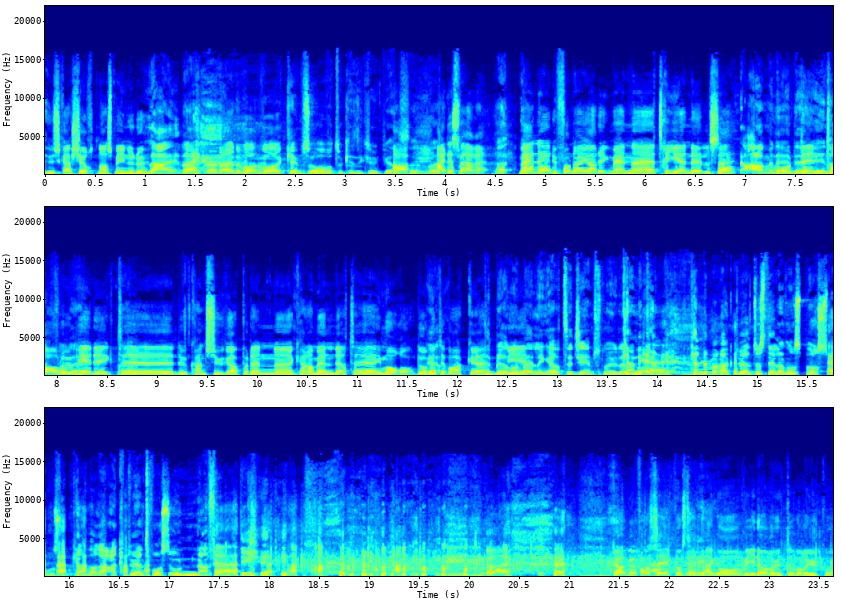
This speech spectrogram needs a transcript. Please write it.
huska skjørten hans, mener du? Nei, nei, nei, nei det, var, det var hvem som overtok etter Knut Ja. Nei, dessverre. Men eh, du får nøye deg med en uh, treendelse. Ja, men det- og det er den tar du med deg til Du kan suge på den eh, karamellen der til i morgen. Da er vi tilbake. Det blir noen med- meldinger til James nå i Kan det, løpet. kan, kan det være aktuelt å stille noen spørsmål som kan være aktuelt for oss under 50? ja, vi får se hvordan dette går videre utover uka.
